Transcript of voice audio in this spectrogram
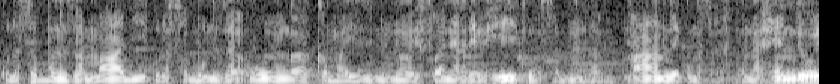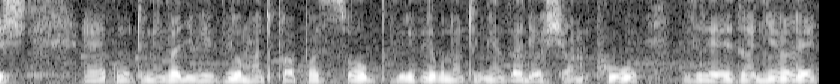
Kuna sabuni za maji, kuna sabuni za unga kama hizi nilizoifanya leo hii, kuna sabuni za vipande, kuna kuna hand wash, eh, kuna utengenezaji vile vile multipurpose soap, vile vile kuna utengenezaji wa shampoo zile za nywele,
